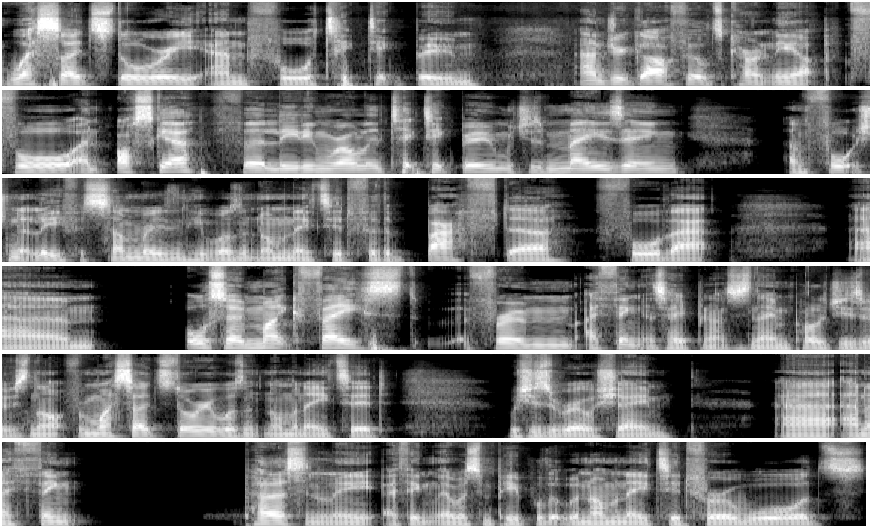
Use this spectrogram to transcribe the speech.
West Side Story and for Tick Tick Boom. Andrew Garfield's currently up for an Oscar for leading role in Tick Tick Boom, which is amazing. Unfortunately, for some reason, he wasn't nominated for the BAFTA for that. Um, also, Mike Faist from, I think that's how you pronounce his name, apologies if it's not, from West Side Story wasn't nominated, which is a real shame. Uh, and I think, personally, I think there were some people that were nominated for awards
